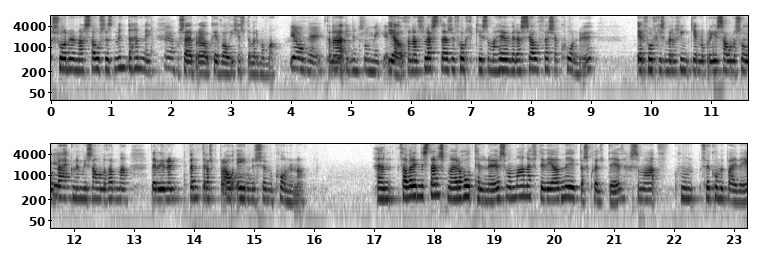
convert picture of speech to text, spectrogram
sonurinn að sá sérst mynda henni Já, og sagði bara ok, vá, ég held að vera mamma. já ok. Mikið en svo mikið. Já, þannig að flesta þessu fólki sem hefur verið að sjá þessa konu er fólki sem er að ringja inn og bara ég sá hana sofa bekknum, ég sá hana þarna. Í raun bendir allt bara á einu sömu konuna. En það var einni starfsmæður á hótelinu sem að man eftir því að miðugdagskvöldið sem að hún, þau komu bæði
